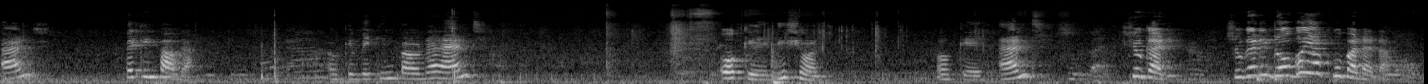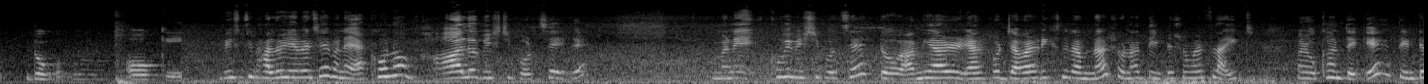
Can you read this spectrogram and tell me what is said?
and baking powder okay baking powder and okay this one okay and সুগারি সুগারি ডোগো ইয়া কুপাডাটা ডোগো ওকে বৃষ্টি ভালোই নেমেছে মানে এখনও ভালো বৃষ্টি পড়ছে এই যে। মানে খুবই বৃষ্টি পড়ছে, তো আমি আর এয়ারপোর্ট যাওয়ার রিক্স নিলাম না। সোনার তিনটের সময় ফ্লাইট মানে ওখান থেকে। তিনটে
